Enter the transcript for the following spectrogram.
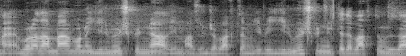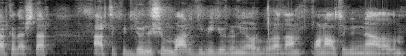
Ee, Buradan ben bunu 23 günlüğe alayım. Az önce baktığım gibi. 23 günlükte de baktığımızda arkadaşlar artık bir dönüşüm var gibi görünüyor buradan. 16 günlüğe alalım.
